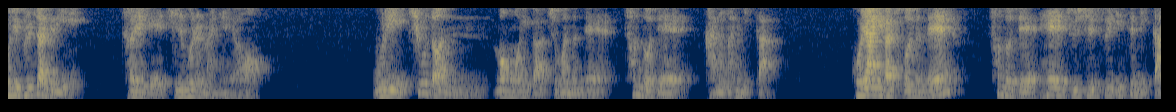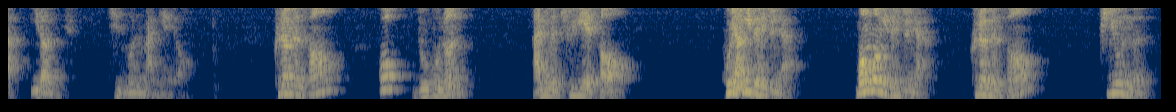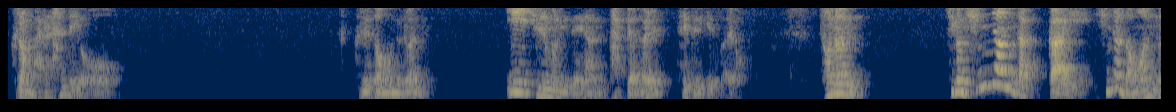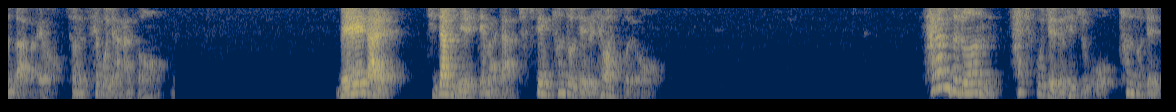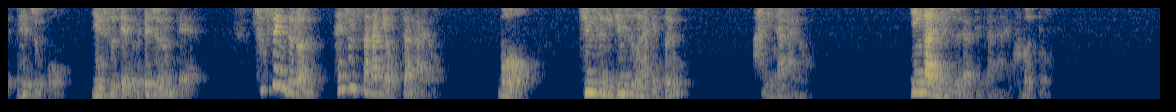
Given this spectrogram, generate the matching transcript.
우리 불자들이 저에게 질문을 많이 해요. 우리 키우던 멍멍이가 죽었는데 천도제 가능합니까? 고양이가 죽었는데 천도제 해 주실 수 있습니까? 이런 질문을 많이 해요. 그러면서 꼭 누구는 아니면 주위에서 고양이도 해주냐, 멍멍이도 해주냐, 그러면서 비웃는 그런 말을 한대요. 그래서 오늘은 이 질문에 대한 답변을 해드리겠어요. 저는 지금 10년 가까이, 10년 넘었는가 봐요. 저는 세보지 않아서. 매달 지장 재일 때마다 축생 천도제를 해왔어요. 사람들은 49제도 해주고, 천도제 해주고, 예수제도 해주는데, 축생들은 해줄 사람이 없잖아요. 뭐, 짐승이 짐승을 하겠어요? 아니잖아요. 인간이 해줘야 되잖아요. 그것도.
